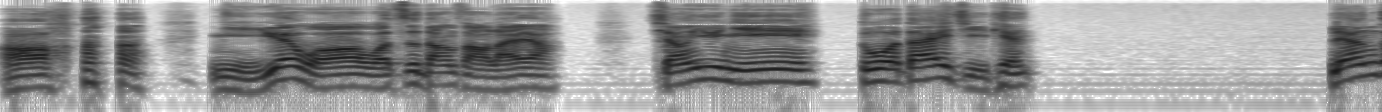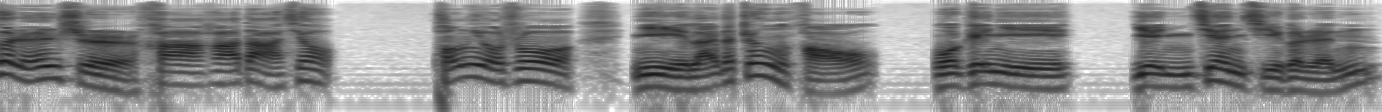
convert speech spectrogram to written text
哦，哈哈，你约我，我自当早来呀，想与你多待几天。”两个人是哈哈大笑。朋友说：“你来的正好，我给你引荐几个人。”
